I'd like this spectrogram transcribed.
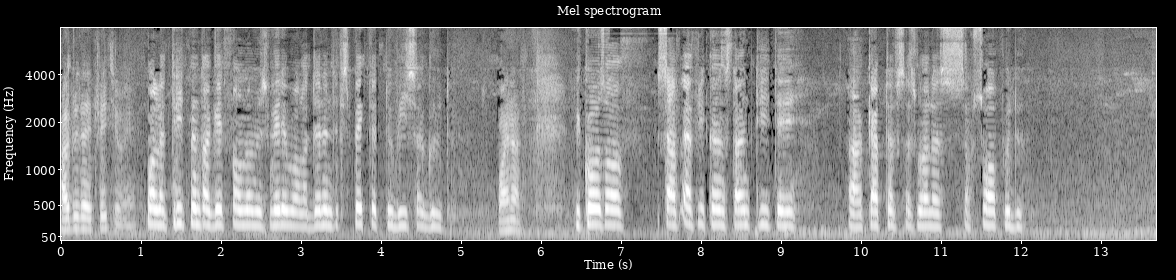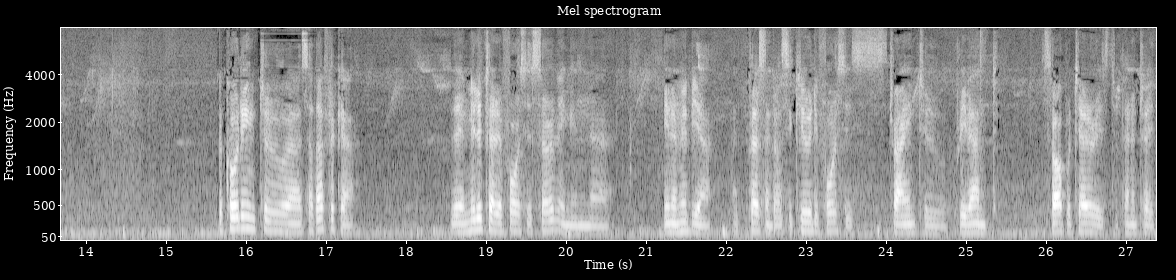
How do they treat you here? Well, the treatment I get from them is very well. I didn't expect it to be so good. Why not? Because of South Africans don't treat their uh, captives as well as SWAPO do. According to uh, South Africa, the military forces serving in, uh, in Namibia at present are security forces trying to prevent SWAPO terrorists to penetrate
